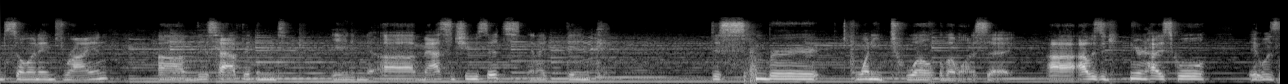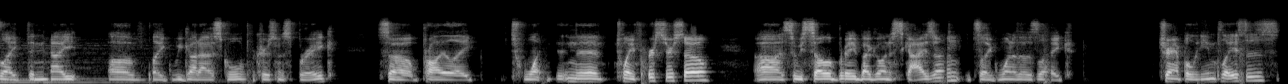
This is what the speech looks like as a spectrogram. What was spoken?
Um, so my name's Ryan. Um, this happened in uh, Massachusetts, and I think December 2012. I want to say uh, I was a junior in high school. It was like the night of like we got out of school for Christmas break, so probably like 20 in the 21st or so. Uh, so we celebrated by going to Sky Zone. It's like one of those like trampoline places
